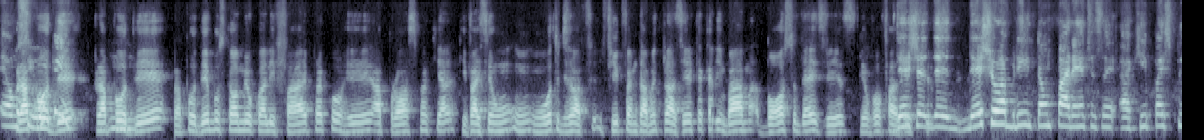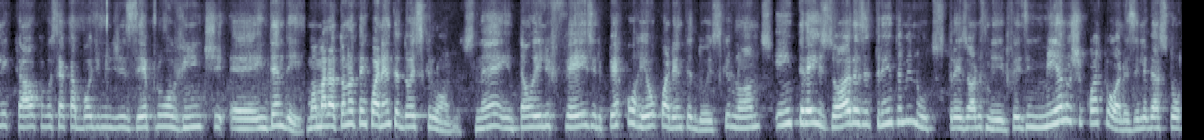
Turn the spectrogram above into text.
é um Para poder, para uhum. poder, para poder buscar o meu qualify para correr a próxima, que, é, que vai ser um, um, um, outro desafio que vai me dar muito prazer, que é carimbar Boston dez vezes. Eu vou fazer. Deixa, de, deixa eu abrir então um parênteses aqui para explicar o que você acabou de me dizer para o ouvinte é, entender. Uma maratona tem 42 quilômetros, né? Então ele fez, ele percorreu 42 quilômetros em 3 horas e 30 minutos, 3 horas e meia. Ele fez em menos de 4 horas. Ele gastou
